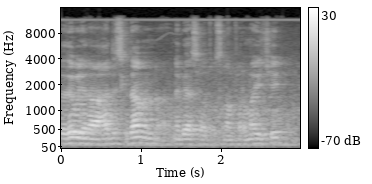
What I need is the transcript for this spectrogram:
د دې وجه نه حدیث کې دا نبی صلی الله علیه وسلم فرمایي چې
